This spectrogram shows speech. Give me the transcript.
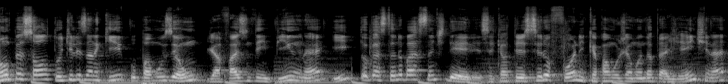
Bom pessoal, tô utilizando aqui o Pamu Z1 já faz um tempinho, né? E tô gastando bastante dele. Esse aqui é o terceiro fone que a Pamu já manda pra gente, né?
